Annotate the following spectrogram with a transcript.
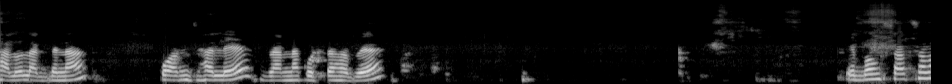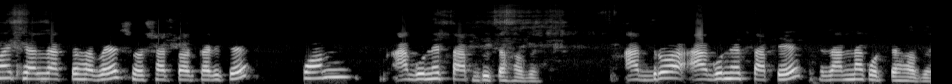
ভালো লাগবে না। কম ঝালে রান্না করতে হবে। এবং সবসময় খেয়াল রাখতে হবে শসার তরকারিতে কম আগুনের তাপ দিতে হবে। আর্দ্র আগুনের তাপে রান্না করতে হবে।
